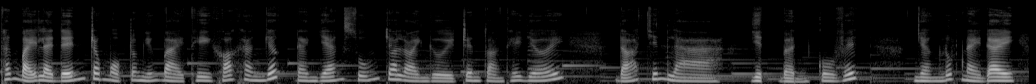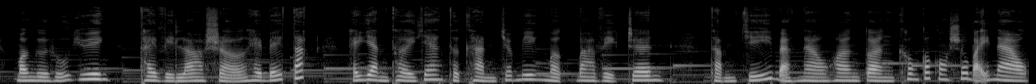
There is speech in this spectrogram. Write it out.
tháng 7 lại đến trong một trong những bài thi khó khăn nhất đang giáng xuống cho loài người trên toàn thế giới – đó chính là dịch bệnh Covid. Nhân lúc này đây, mọi người hữu duyên, thay vì lo sợ hay bế tắc, hãy dành thời gian thực hành cho miên mật ba việc trên. Thậm chí bạn nào hoàn toàn không có con số 7 nào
